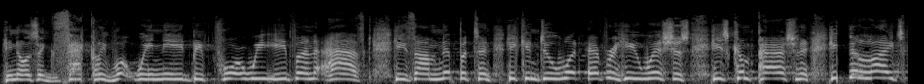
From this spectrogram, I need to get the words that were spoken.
He knows exactly what we need before we even ask. He's omnipotent. He can do whatever He wishes. He's compassionate. He delights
